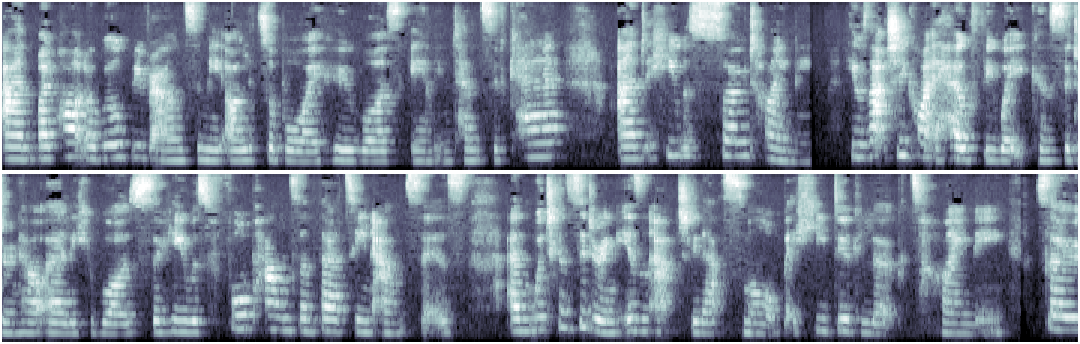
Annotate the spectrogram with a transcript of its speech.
and my partner wheeled me round to meet our little boy who was in intensive care and he was so tiny. He was actually quite a healthy weight considering how early he was, so he was 4 pounds and 13 ounces, um, which considering isn't actually that small, but he did look tiny. So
